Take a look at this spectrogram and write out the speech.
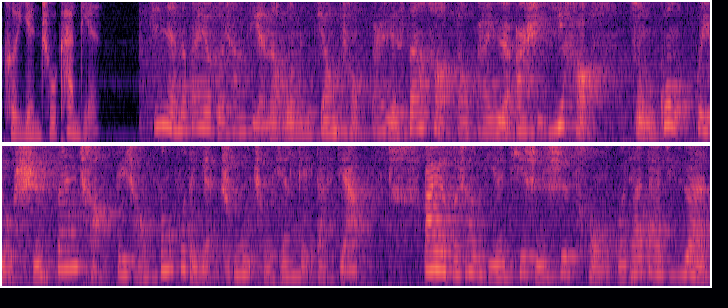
和演出看点。今年的八月合唱节呢，我们将从八月三号到八月二十一号，总共会有十三场非常丰富的演出呈现给大家。八月合唱节其实是从国家大剧院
